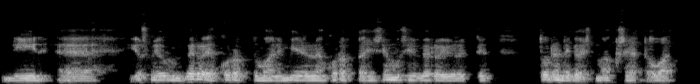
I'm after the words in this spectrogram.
Niin jos me joudumme veroja korottamaan, niin mielellään korottaisiin sellaisia veroja, joiden todennäköiset maksajat ovat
